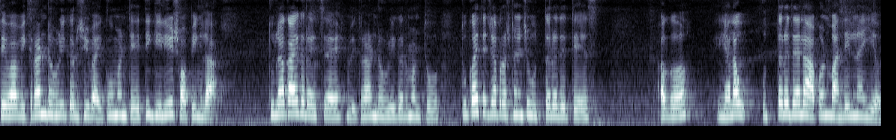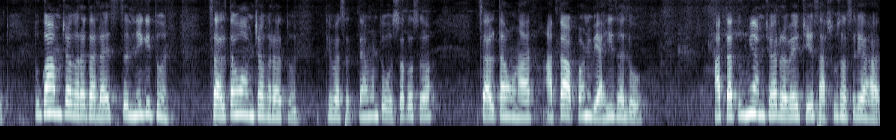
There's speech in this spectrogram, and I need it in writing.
तेव्हा विक्रांत ढवळीकरची बायको म्हणते ती गेली आहे शॉपिंगला. तुला काय करायचं आहे विक्रांत ढवळीकर म्हणतो तू काय त्याच्या प्रश्नांची उत्तरं देतेस? अगं ह्याला उ- उत्तरं द्यायला आपण बांधील नाही आहोत तू का आमच्या घरात आला आहेस चल निघितून चालता हो आमच्या घरातून. तेव्हा सत्या म्हणतो असं कसं? चालता होणार. आता आपण व्याही झालो. आता तुम्ही आमच्या रव्याचे सासू सासरे आहात.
